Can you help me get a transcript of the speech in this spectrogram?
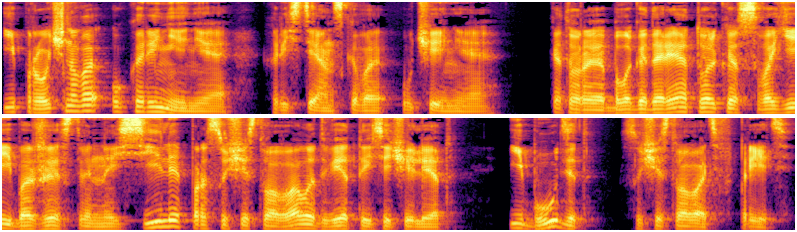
и прочного укоренения христианского учения, которое благодаря только своей божественной силе просуществовало две тысячи лет и будет существовать впредь.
